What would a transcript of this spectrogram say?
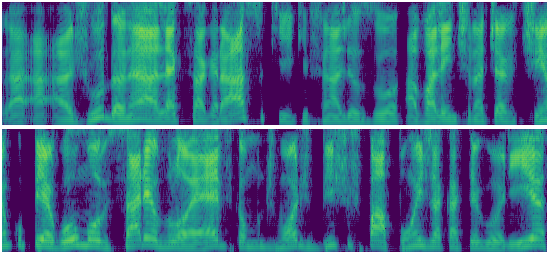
a- a- ajuda, né? Alexa Grasso, que, que finalizou a Valentina Shevchenko, pegou o Movsar Evloev, que é um dos maiores bichos papões da categoria,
